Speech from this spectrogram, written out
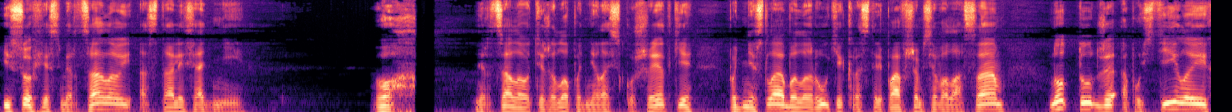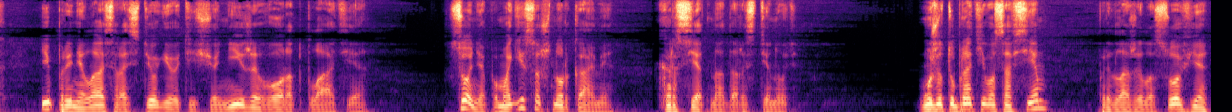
И Софья с Мерцаловой остались одни. Ох! Мерцалова тяжело поднялась с кушетки, поднесла было руки к растрепавшимся волосам, но тут же опустила их и принялась расстегивать еще ниже ворот платья. — Соня, помоги со шнурками. Корсет надо растянуть. — Может, убрать его совсем? — предложила Софья,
